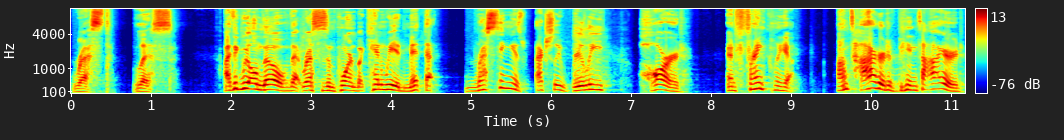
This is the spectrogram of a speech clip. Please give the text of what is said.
restless. I think we all know that rest is important, but can we admit that resting is actually really hard. And frankly, I'm tired of being tired.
